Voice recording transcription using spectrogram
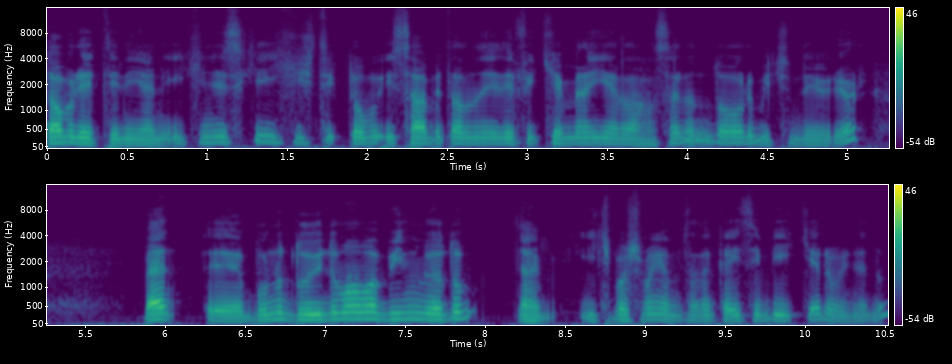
Etini yani ikinci ski hiçlik topu isabet alanı hedefi kemiren yaralı hasarın doğru biçimde veriyor. Ben e, bunu duydum ama bilmiyordum. Yani hiç başıma gelmedi. Zaten Kayısı bir iki kere oynadım.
